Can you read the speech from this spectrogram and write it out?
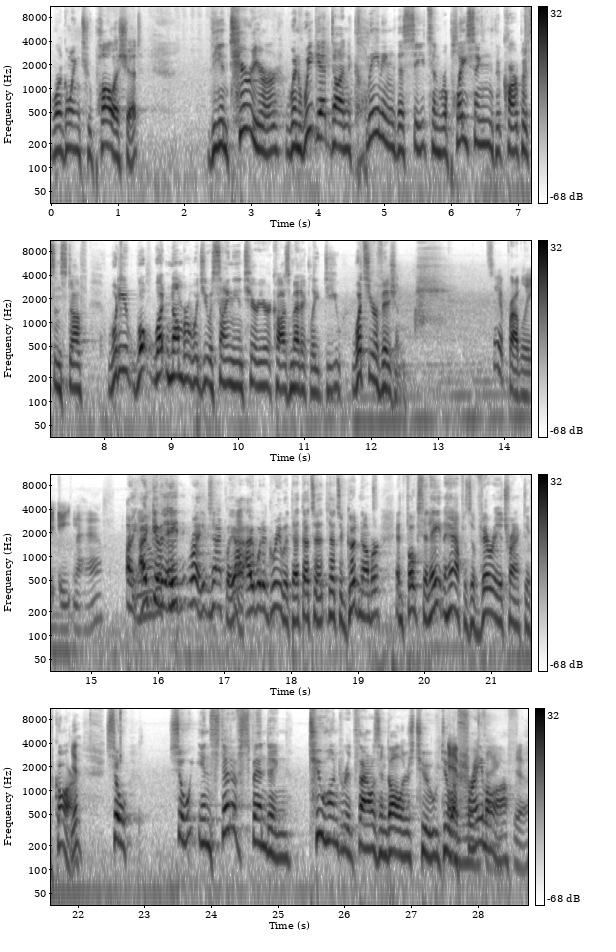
We're going to polish it. The interior, when we get done cleaning the seats and replacing the carpets and stuff, what do you what what number would you assign the interior cosmetically? Do you what's your vision? I'd say probably eight and a half. I, I'd give it eight. Right, exactly. I, I would agree with that. That's a that's a good number. And folks, an eight and a half is a very attractive car. Yeah. So, so instead of spending two hundred thousand dollars to do a frame off yeah.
